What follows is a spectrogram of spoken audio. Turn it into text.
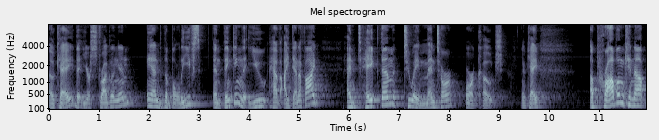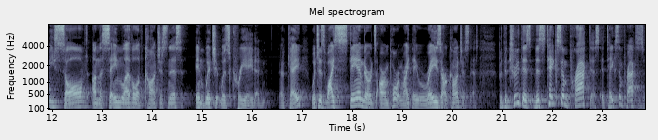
okay, that you're struggling in and the beliefs and thinking that you have identified and take them to a mentor or a coach. Okay. A problem cannot be solved on the same level of consciousness in which it was created. Okay. Which is why standards are important, right? They raise our consciousness. But the truth is, this takes some practice. It takes some practice.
